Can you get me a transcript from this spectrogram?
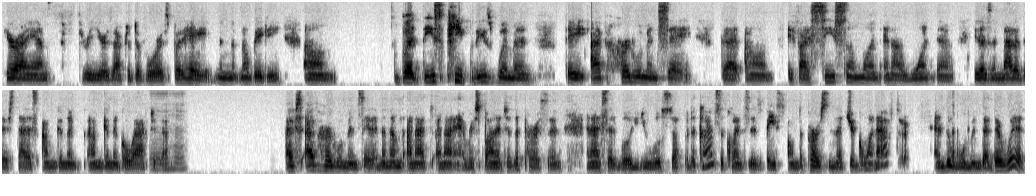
Here I am, three years after divorce, but hey, n- no biggie. Um, but these people, these women, they I've heard women say that um, if I see someone and I want them, it doesn't matter their status. I'm gonna I'm gonna go after them. I've I've heard women say that, and I'm, and I and I responded to the person, and I said, "Well, you will suffer the consequences based on the person that you're going after and the woman that they're with,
